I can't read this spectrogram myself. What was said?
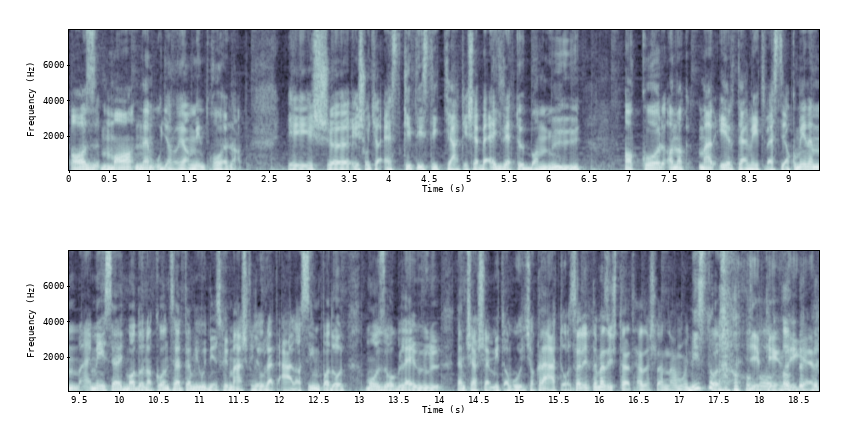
az ma nem ugyanolyan, mint holnap. És, és hogyha ezt kitisztítják, és ebbe egyre több a mű, akkor annak már értelmét veszti. Akkor miért nem mész el egy Madonna koncert, ami úgy néz ki, hogy másfél órát áll a színpadon, mozog, leül, nem csinál semmit amúgy, csak látod. Szerintem ez is teltházas lenne amúgy. Biztos? Egyébként, igen.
